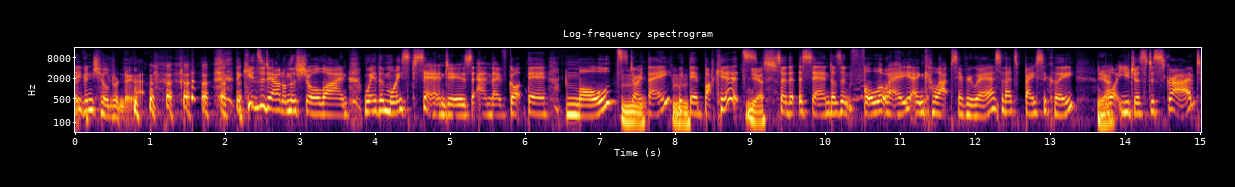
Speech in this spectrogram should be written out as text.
Not even children do that. the kids are down on the shoreline where the moist sand is and they've got their molds, don't they, with their buckets? Mm. Yes. So that the sand doesn't fall away and collapse everywhere. So that's basically Yeah. what you just described.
